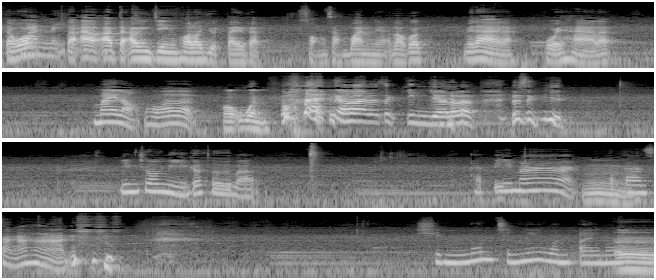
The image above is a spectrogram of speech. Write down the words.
ทุแต่กว่าวันเลยแต่เอาเอาแต่เอาจริง ๆ พอเราหยุดไปแบบสองสามวันเนี่ย เราก็ไม่ได้นะโหยหาแล้วไม่หรอกเพราะว่าแบบ เพราะอ้วน เดี๋ยวว่ารู้สึกกินเยอะแล้วแบบ รู้สึกผิด ยิ่งช่วงนี้ก็คือแบบแฮปปี้มากอืม กับการสั่งอาหาร ชิมนู่นชิมนี่วนไปเนาะเออ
